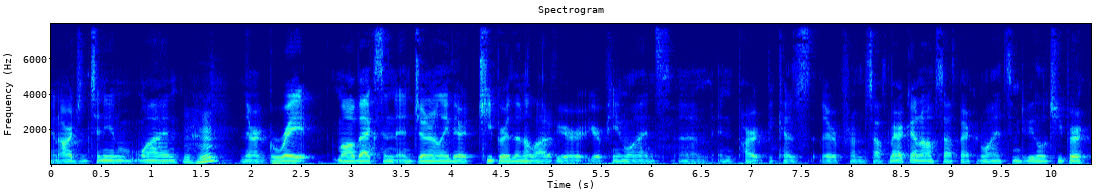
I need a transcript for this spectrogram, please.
an Argentinian wine. Mm-hmm. And they're great Malbecs, and, and generally they're cheaper than a lot of your European wines. Um, in part because they're from South America, and all South American wines seem to be a little cheaper.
